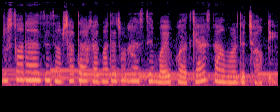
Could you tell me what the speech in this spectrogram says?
دوستان عزیزم شب در خدمتتون هستیم با یک پادکست در مورد چاقی.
